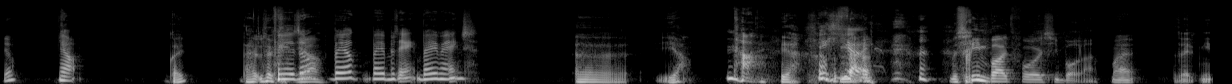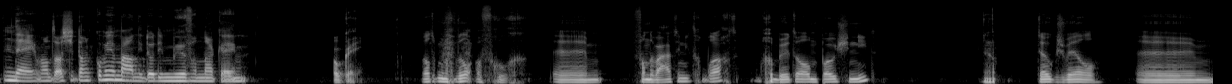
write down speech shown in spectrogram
Ja? Ja. Oké, duidelijk. Vind je het Ja. ook? Ben je, ook, ben je, het een- ben je mee eens? Eh, ja. Nou, Ja. ja. Nou, misschien Bart voor Shibora, maar dat weet ik niet. Nee, want als je, dan kom je helemaal niet door die muur van NAC heen. Oké. Wat ik me nog wel afvroeg. ehm, van de Water niet gebracht. Gebeurt al een poosje niet. Ja. Telkens wel. ehm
